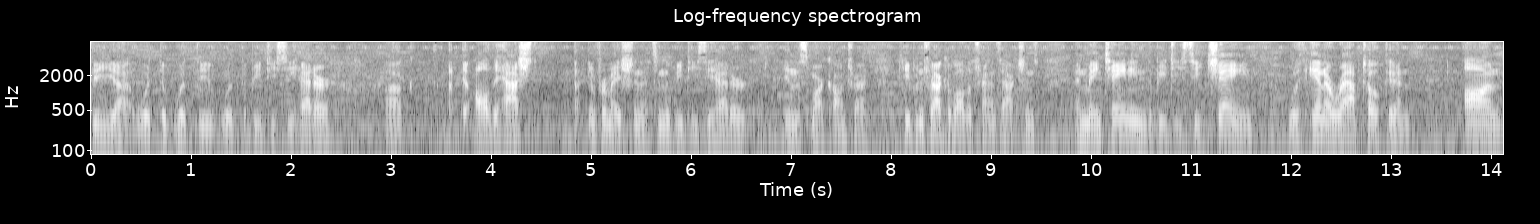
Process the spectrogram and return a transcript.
the uh, with the with the with the BTC header, uh, all the hash information that's in the BTC header in the smart contract, keeping track of all the transactions and maintaining the BTC chain within a wrap token on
